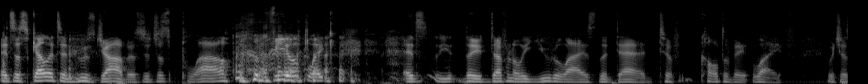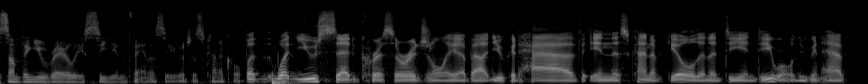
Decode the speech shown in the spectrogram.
it's a skeleton whose job is to just plow the field. Like it's they definitely utilize the dead to cultivate life, which is something you rarely see in fantasy, which is kind of cool. But what you said, Chris, originally about you could have in this kind of guild in a D and D world, you can have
